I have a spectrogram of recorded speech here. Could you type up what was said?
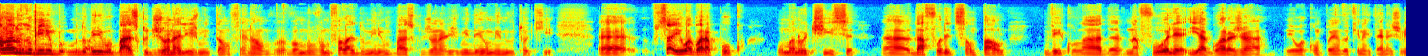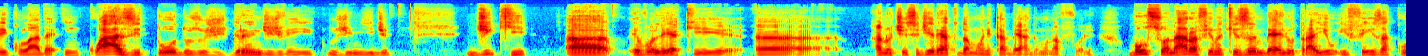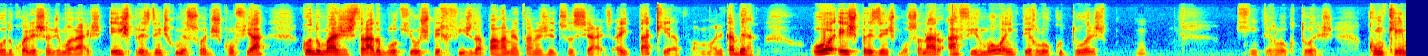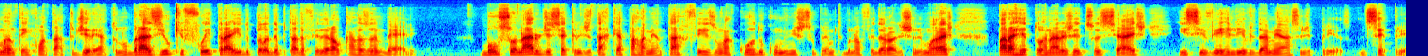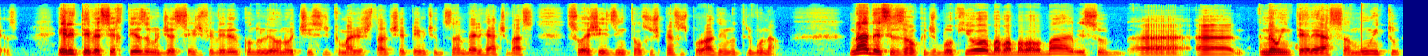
Falando do mínimo, do mínimo básico de jornalismo, então, Fernão, vamos, vamos falar do mínimo básico de jornalismo. Me dê um minuto aqui. É, saiu agora há pouco uma notícia uh, da Folha de São Paulo, veiculada na Folha, e agora já eu acompanhando aqui na internet, veiculada em quase todos os grandes veículos de mídia, de que uh, eu vou ler aqui. Uh, a notícia direto da Mônica Bergamo na Folha. Bolsonaro afirma que Zambelli o traiu e fez acordo com Alexandre de Moraes. Ex-presidente começou a desconfiar quando o magistrado bloqueou os perfis da parlamentar nas redes sociais. Aí tá aqui a Mônica Bergamo. O ex-presidente Bolsonaro afirmou a interlocutores, hum, que interlocutores, com quem mantém contato direto no Brasil, que foi traído pela deputada federal Carla Zambelli. Bolsonaro disse acreditar que a parlamentar fez um acordo com o ministro do Supremo Tribunal Federal, Alexandre de Moraes, para retornar às redes sociais e se ver livre da ameaça de, presa, de ser presa. Ele teve a certeza no dia 6 de fevereiro, quando leu a notícia de que o magistrado tinha permitido Zambelli reativasse suas redes, então suspensas por ordem no tribunal. Na decisão que desbloqueou, isso uh, uh, não interessa muito.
